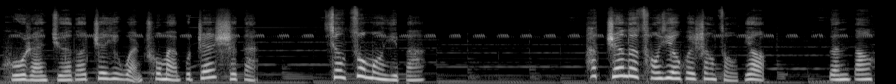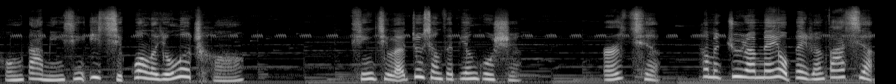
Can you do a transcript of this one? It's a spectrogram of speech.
忽然觉得这一晚充满不真实感，像做梦一般。他真的从宴会上走掉，跟当红大明星一起逛了游乐场，听起来就像在编故事，而且他们居然没有被人发现，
